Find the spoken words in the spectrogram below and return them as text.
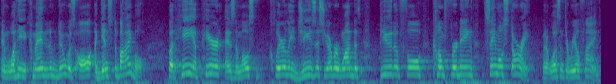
and what he commanded him to do was all against the Bible. But he appeared as the most clearly Jesus you ever wanted to. Beautiful, comforting, same old story, but it wasn't the real thing.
